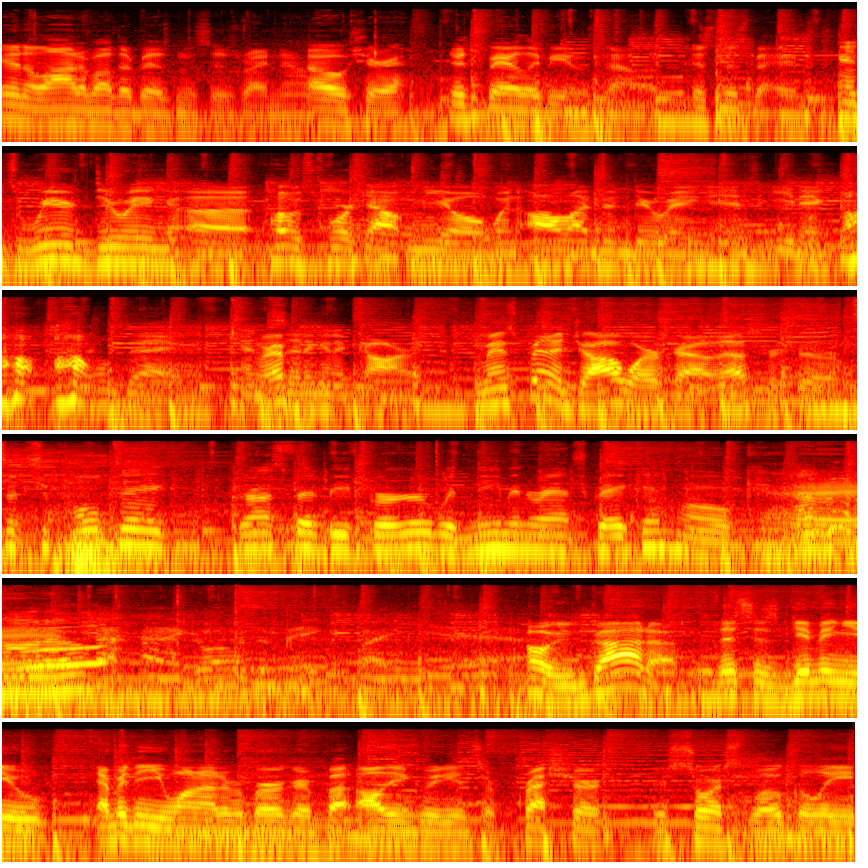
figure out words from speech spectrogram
in a lot of other businesses right now. oh, sure. It's barely being a salad. It's misbehaving. It's weird doing a post-workout meal when all I've been doing is eating all day and Rep- sitting in a car. I mean, it's been a jaw workout, that's for sure. It's a Chipotle grass-fed beef burger with Niman Ranch bacon, Okay. avocado, Oh, you gotta. This is giving you everything you want out of a burger, but all the ingredients are fresher. They're sourced locally.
